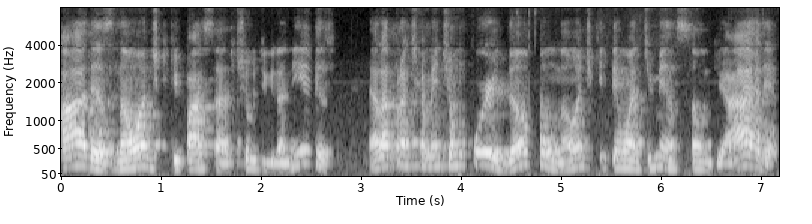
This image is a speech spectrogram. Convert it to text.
áreas na onde que passa chuva de granizo, ela praticamente é um cordão, na onde que tem uma dimensão de área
